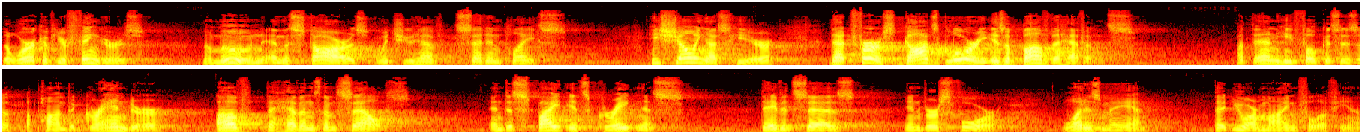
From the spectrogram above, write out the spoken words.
the work of your fingers, the moon and the stars which you have set in place. He's showing us here that first, God's glory is above the heavens. But then he focuses upon the grandeur of the heavens themselves. And despite its greatness, David says in verse 4 What is man that you are mindful of him?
